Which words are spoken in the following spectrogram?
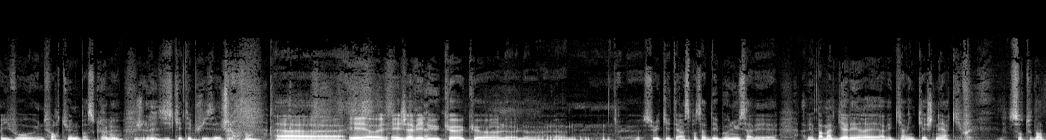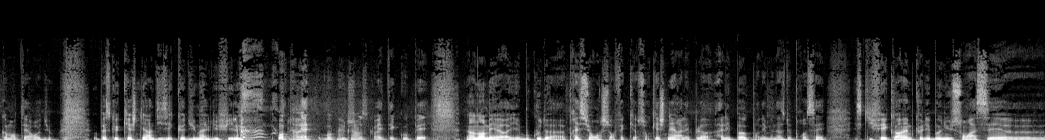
il vaut une fortune parce que Ah le, bon disque est épuisé. Je. Euh, et euh, et j'avais lu que, que le, le- le- le- celui qui était responsable des bonus avait, avait pas mal galéré avec Kevin Keshner, qui, surtout dans le commentaire audio, parce que Keshner disait que du mal du film. Donc, Ah beaucoup de choses qui ont été coupées. Non, non, mais euh, il y a beaucoup de pression sur, sur Keshner à l'époque pour des menaces de procès, ce qui fait quand même que les bonus sont assez euh,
